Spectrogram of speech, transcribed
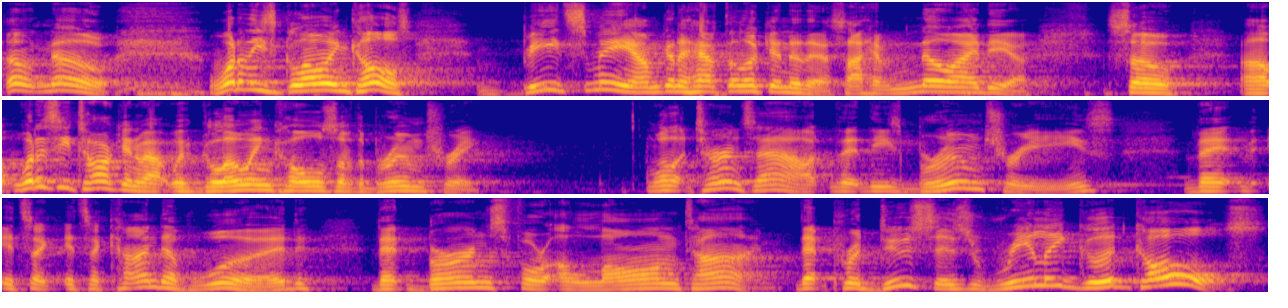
don't know. What are these glowing coals? Beats me. I'm going to have to look into this. I have no idea. So, uh, what is he talking about with glowing coals of the broom tree? Well, it turns out that these broom trees, they, it's, a, it's a kind of wood that burns for a long time, that produces really good coals.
